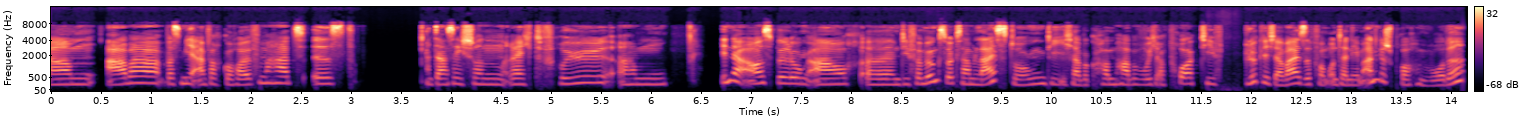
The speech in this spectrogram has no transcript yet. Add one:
Ähm, aber was mir einfach geholfen geholfen hat, ist, dass ich schon recht früh ähm, in der Ausbildung auch äh, die vermögenswirksamen Leistungen, die ich ja bekommen habe, wo ich auch proaktiv glücklicherweise vom Unternehmen angesprochen wurde,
